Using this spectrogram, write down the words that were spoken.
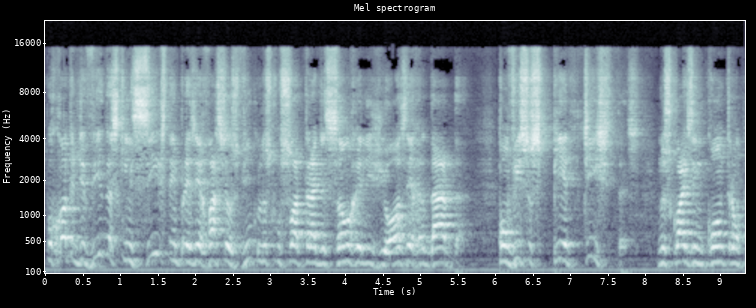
Por conta de vidas que insistem em preservar seus vínculos com sua tradição religiosa herdada, com vícios pietistas, nos quais encontram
